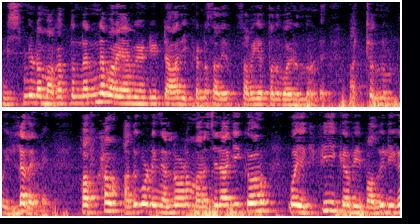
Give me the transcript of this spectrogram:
വിസ്മിയുടെ മഹത്വം തന്നെ പറയാൻ വേണ്ടിയിട്ട് ആ നിൽക്കേണ്ട സമയത്ത് അത് വരുന്നുണ്ട്. മറ്റൊന്നും ഇല്ല തന്നെ. ഹഫ്ഹം അതുകൊണ്ട് നല്ലോണം മനസ്സിലാക്കിക്കോ. പതുലിക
